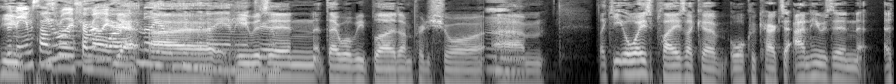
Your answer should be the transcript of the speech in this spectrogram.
the name sounds You- really you're familiar. more Yeah, familiar with him than I uh, am, he was in There Will Be Blood. I'm pretty sure. Mm. Um, like he always plays like a awkward character, and he was in a,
